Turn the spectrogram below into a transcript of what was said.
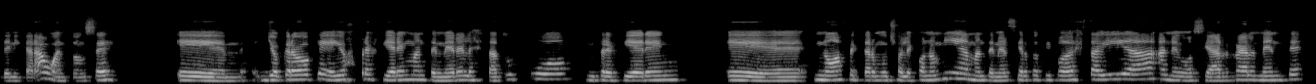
de Nicaragua. Entonces, em, yo creo que ellos prefieren mantener el status quo, prefieren eh, no afectar mucho a la economía, mantener cierto tipo de estabilidad, a negociar realmente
